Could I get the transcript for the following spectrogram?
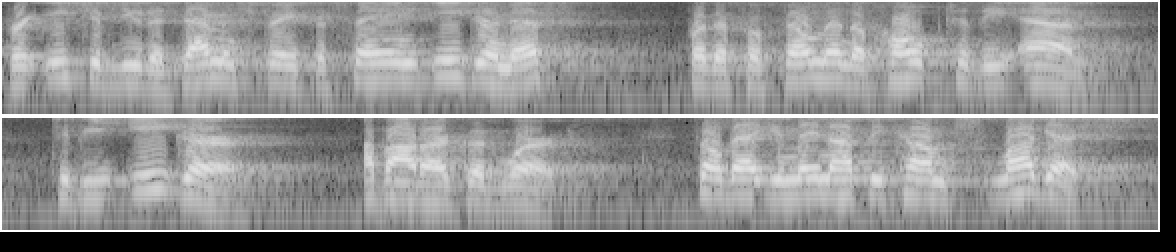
for each of you to demonstrate the same eagerness for the fulfillment of hope to the end, to be eager about our good works, so that you may not become sluggish,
